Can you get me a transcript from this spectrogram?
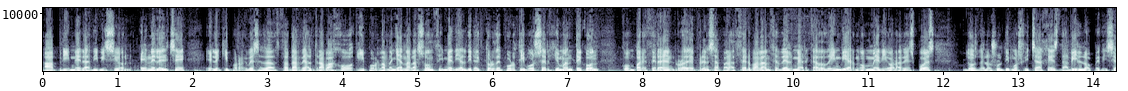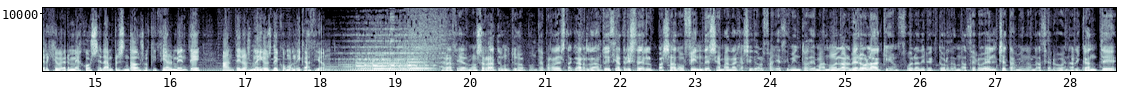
a Primera División. En el Elche, el equipo regresará esta tarde al trabajo y por la mañana a las once y media el director deportivo Sergio Mantecón comparecerá en rueda de prensa para hacer balance del mercado de invierno. Media hora después, dos de los últimos fichajes, David López y Sergio Bermejo, serán presentados oficialmente ante los medios de comunicación. Gracias, Monserrate. Un último apunte para destacar la noticia triste del pasado fin de semana, que ha sido el fallecimiento de Manuel Alberola, quien fuera director de Onda Cero Elche, también de Onda Cero en Alicante,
